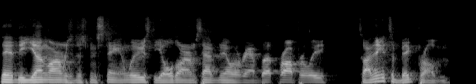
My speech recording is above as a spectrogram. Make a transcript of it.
the the young arms have just been staying loose. The old arms haven't been able to ramp up properly. So I think it's a big problem.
